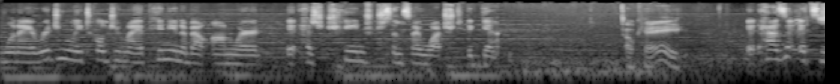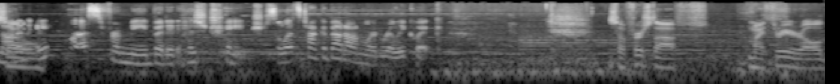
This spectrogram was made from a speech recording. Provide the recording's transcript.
when i originally told you my opinion about onward it has changed since i watched it again. Okay. It hasn't it's not an a plus from me but it has changed so let's talk about onward really quick So first off, my three-year-old,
